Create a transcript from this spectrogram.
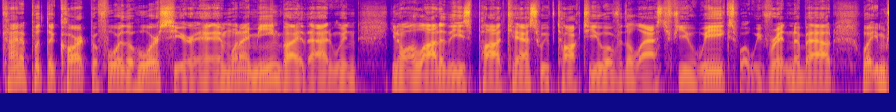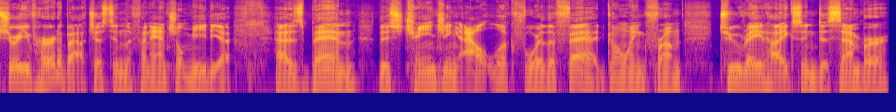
kind of put the cart before the horse here? And what I mean by that, when, you know, a lot of these podcasts we've talked to you over the last few weeks, what we've written about, what I'm sure you've heard about just in the financial media, has been this changing outlook for the Fed going from two rate hikes in December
